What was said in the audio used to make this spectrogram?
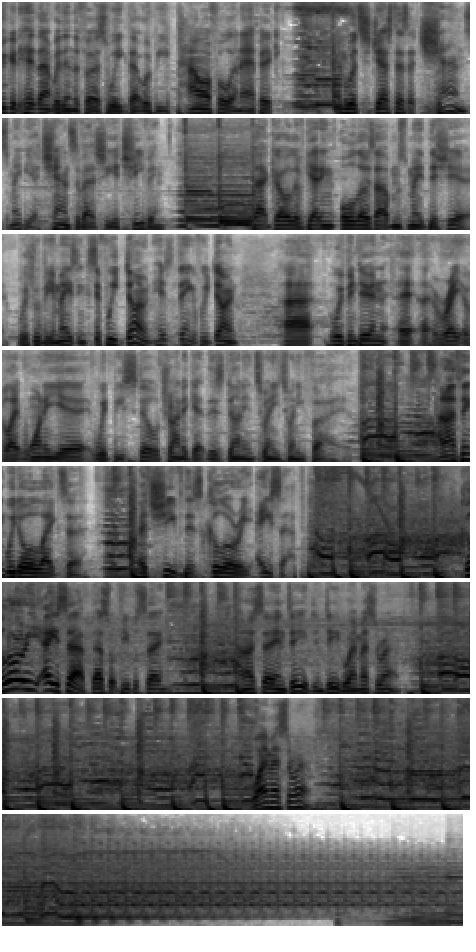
We could hit that within the first week, that would be powerful and epic, and would suggest there's a chance, maybe a chance of actually achieving that goal of getting all those albums made this year, which would be amazing. Because if we don't, here's the thing: if we don't, uh, we've been doing a, a rate of like one a year. We'd be still trying to get this done in 2025, and I think we'd all like to achieve this glory ASAP. Glory ASAP. That's what people say, and I say, indeed, indeed. Why mess around? Why mess around?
